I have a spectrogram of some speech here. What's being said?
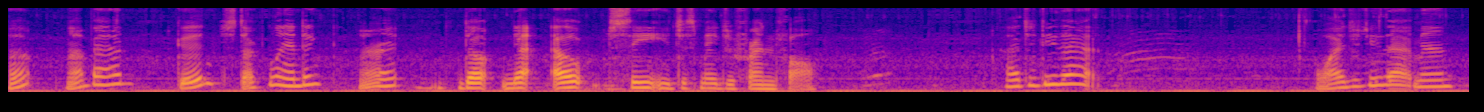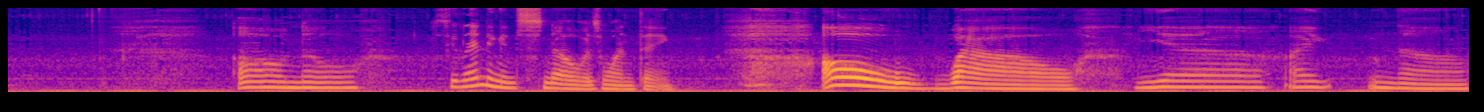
Oh, not bad. Good. Stuck landing. Alright. Don't no, oh, see, you just made your friend fall. How'd you do that? Why'd you do that, man? Oh no. See, landing in snow is one thing. Oh, wow. Yeah, I. No.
